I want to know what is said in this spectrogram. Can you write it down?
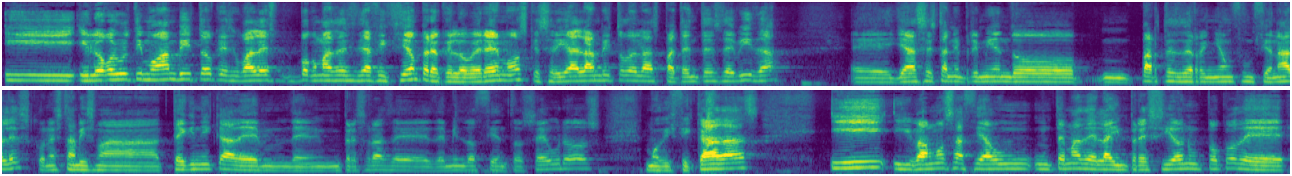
y, luego el último ámbito, que igual es un poco más de ciencia ficción, pero que lo veremos, que sería el ámbito de las patentes de vida. Eh, ya se están imprimiendo mm, partes de riñón funcionales con esta misma técnica de, impresoras de, 1.200 euros, modificadas. Y, vamos hacia un, tema de la impresión un poco de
